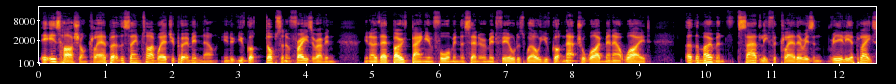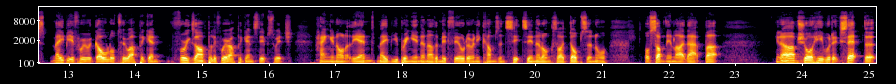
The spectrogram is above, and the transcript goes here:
it is harsh on Clare, but at the same time, where do you put him in now? You know, you've got Dobson and Fraser having, you know, they're both banging form in the centre of midfield as well. You've got natural wide men out wide at the moment, sadly for Clare, there isn't really a place. Maybe if we're a goal or two up again, for example, if we're up against Ipswich, hanging on at the end, maybe you bring in another midfielder and he comes and sits in alongside Dobson or or something like that. But you know, I'm sure he would accept that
